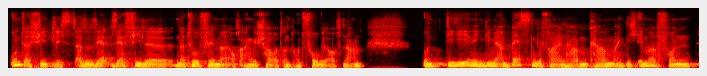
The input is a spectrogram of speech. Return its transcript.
unterschiedlichst, also sehr, sehr viele Naturfilme auch angeschaut und, und Vogelaufnahmen. Und diejenigen, die mir am besten gefallen haben, kamen eigentlich immer von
